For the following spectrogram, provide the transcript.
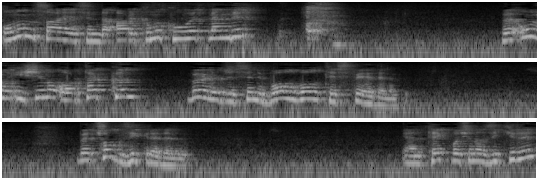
onun sayesinde arkamı kuvvetlendir ve onu işime ortak kıl. Böylece seni bol bol tesbih edelim. Ve çok zikredelim. Yani tek başına zikri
